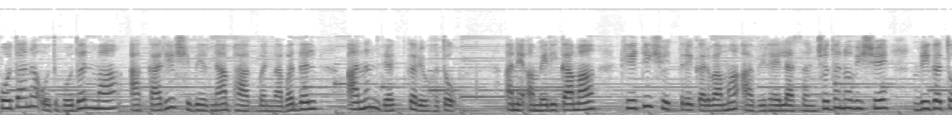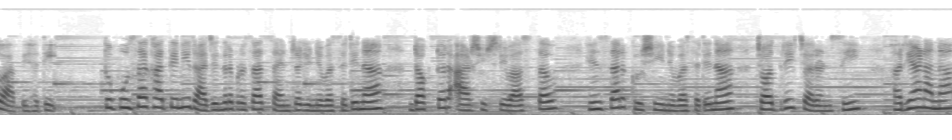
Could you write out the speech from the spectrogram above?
પોતાના ઉદબોધનમાં આ કાર્ય શિબિરના ભાગ બનવા બદલ આનંદ વ્યક્ત કર્યો હતો અને અમેરિકામાં ખેતી ક્ષેત્રે કરવામાં આવી રહેલા સંશોધનો વિશે વિગતો આપી હતી. તો પૂસા ખાતેની રાજેન્દ્ર પ્રસાદ સેન્ટ્રલ યુનિવર્સિટીના ડોક્ટર આરસી શ્રીવાસ્તવ, હિંસાર કૃષિ યુનિવર્સિટીના ચૌધરી ચરણસિંહ, હરિયાણાના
